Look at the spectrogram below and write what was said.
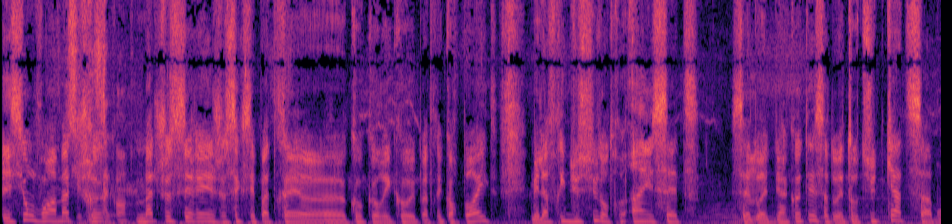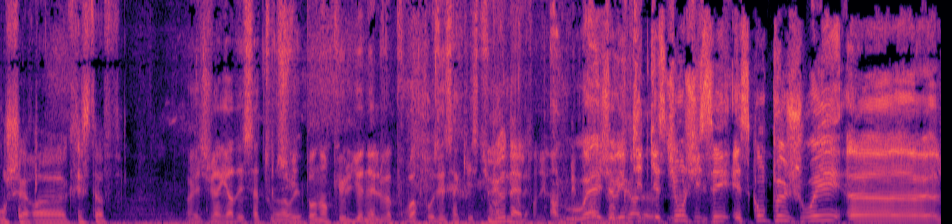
Et si on voit un match, C'est 150. match serré, je sais que c'est pas très euh, cocorico et pas très corporate, mais l'Afrique du Sud entre 1 et 7, ça doit être bien coté, ça doit être au-dessus de 4, ça, mon cher euh, Christophe. Ouais, je vais regarder ça tout de Ah suite oui. pendant que Lionel va pouvoir poser sa question. Lionel. ouais, j'avais une petite question, le- JC. Est-ce qu'on peut jouer euh,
